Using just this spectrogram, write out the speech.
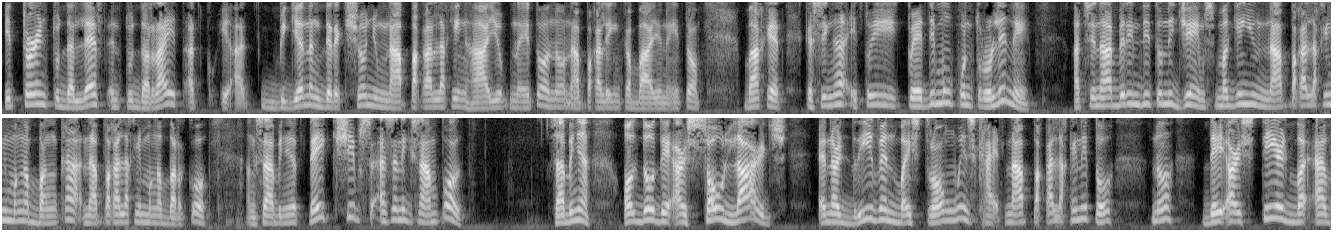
i-turn to the left and to the right at, at bigyan ng direksyon yung napakalaking hayop na ito, no? napakalaking kabayo na ito. Bakit? Kasi nga ito'y pwede mong kontrolin eh. At sinabi rin dito ni James, maging yung napakalaking mga bangka, napakalaking mga barko. Ang sabi niya, take ships as an example. Sabi niya, although they are so large and are driven by strong winds, kahit napakalaki nito, no, They are steered by a,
